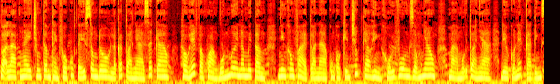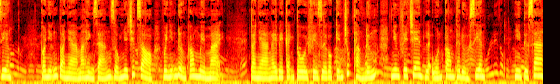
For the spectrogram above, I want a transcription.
Tọa lạc ngay trung tâm thành phố quốc tế Songdo là các tòa nhà rất cao, hầu hết vào khoảng 40-50 tầng, nhưng không phải tòa nào cũng có kiến trúc theo hình khối vuông giống nhau mà mỗi tòa nhà đều có nét cá tính riêng. Có những tòa nhà mang hình dáng giống như chiếc giỏ với những đường cong mềm mại. Tòa nhà ngay bên cạnh tôi phía dưới có kiến trúc thẳng đứng, nhưng phía trên lại uốn cong theo đường xiên. Nhìn từ xa,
